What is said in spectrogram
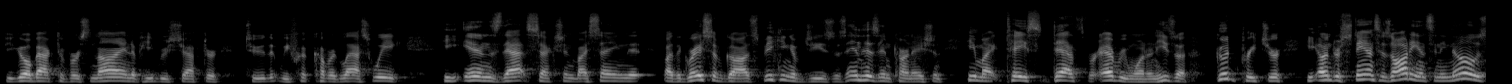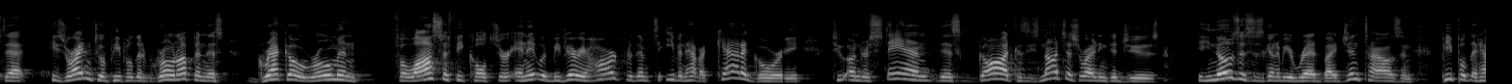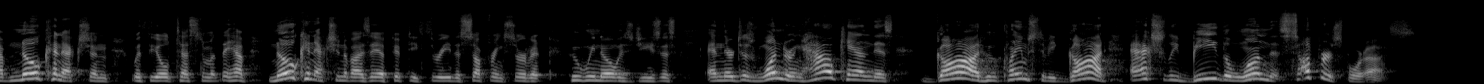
If you go back to verse 9 of Hebrews chapter 2 that we covered last week, he ends that section by saying that by the grace of God, speaking of Jesus in his incarnation, he might taste death for everyone. And he's a good preacher. He understands his audience and he knows that he's writing to a people that have grown up in this Greco Roman philosophy culture, and it would be very hard for them to even have a category to understand this God because he's not just writing to Jews, he knows this is going to be read by Gentiles and people that have no connection with the Old Testament. They have no connection of Isaiah 53, the suffering servant who we know is Jesus. And they're just wondering how can this God who claims to be God actually be the one that suffers for us?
